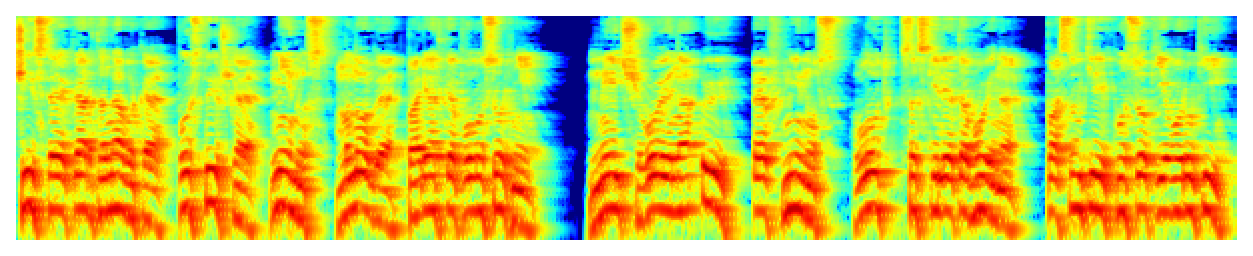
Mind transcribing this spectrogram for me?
Чистая карта навыка, пустышка, минус, много, порядка полусотни. Меч воина И, F лут со скелета воина, по сути кусок его руки.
